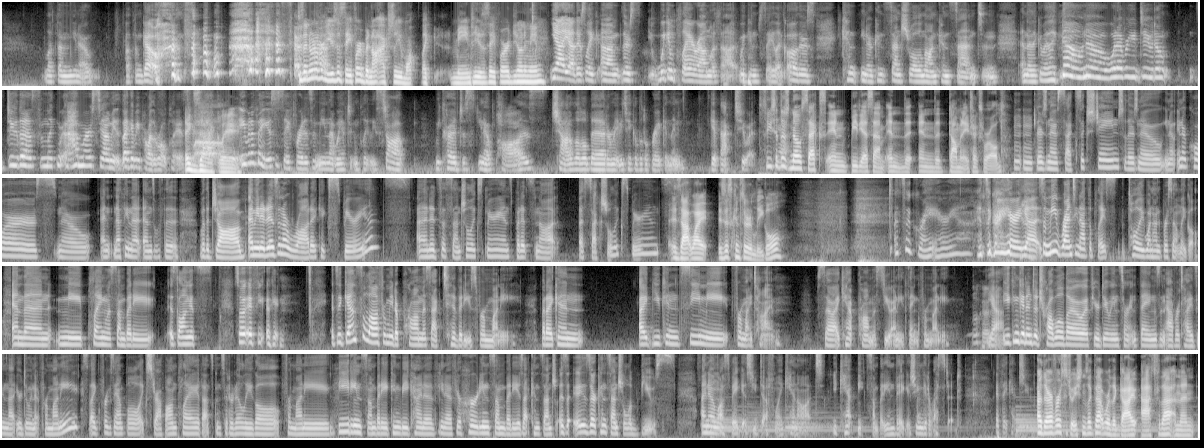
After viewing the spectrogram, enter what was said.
let them, you know, let them go. so. Because I don't ever use a safe word, but not actually want like mean to use a safe word. You know what I mean? Yeah, yeah. There's like, um, there's we can play around with that. We can say like, oh, there's, con- you know, consensual non-consent, and and then it could be like, no, no, whatever you do, don't do this, and like have mercy on me. That could be part of the role play as well. Exactly. Even if they use a safe word, it doesn't mean that we have to completely stop. We could just, you know, pause, chat a little bit, or maybe take a little break and then get back to it. So you said there's no sex in BDSM in the in the dominatrix world. Mm-mm. There's no sex exchange, so there's no, you know, intercourse, no, and nothing that ends with a with a job. I mean, it is an erotic experience, and it's a sensual experience, but it's not a sexual experience. Is that why? Is this considered legal? It's a gray area. It's a gray area. Yeah. So me renting out the place, totally 100% legal. And then me playing with somebody, as long as it's so if you okay, it's against the law for me to promise activities for money, but I can, I you can see me for my time, so I can't promise you anything for money. Okay. Yeah. You can get into trouble though if you're doing certain things and advertising that you're doing it for money. It's like for example, like strap on play, that's considered illegal for money. Beating somebody can be kind of, you know, if you're hurting somebody, is that consensual is is there consensual abuse? I know in Las Vegas you definitely cannot. You can't beat somebody in Vegas. You can get arrested if they catch you. Are there ever situations like that where the guy asked for that and then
